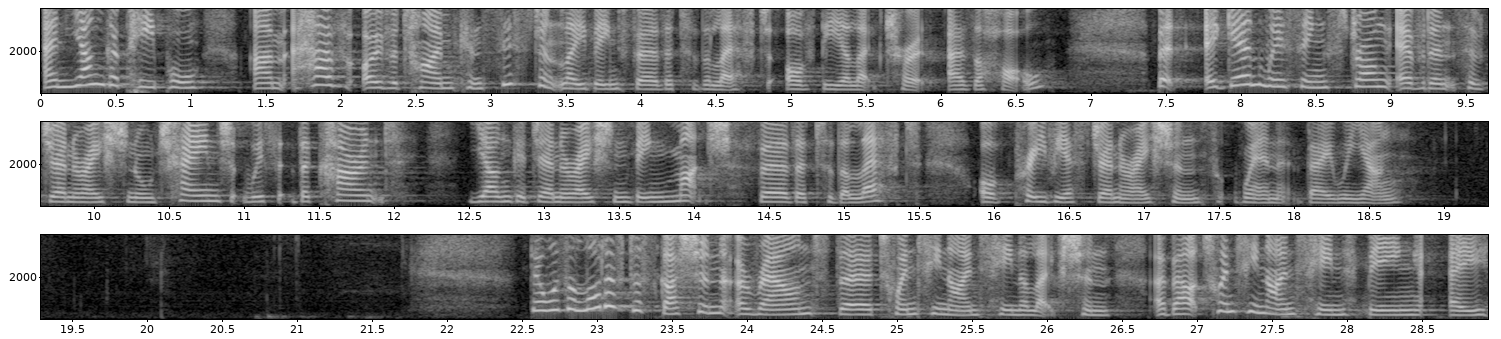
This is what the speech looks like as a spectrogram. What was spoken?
And younger people um, have over time consistently been further to the left of the electorate as a whole. But again, we're seeing strong evidence of generational change with the current younger generation being much further to the left of previous generations when they were young. There was a lot of discussion around the 2019 election about 2019 being a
